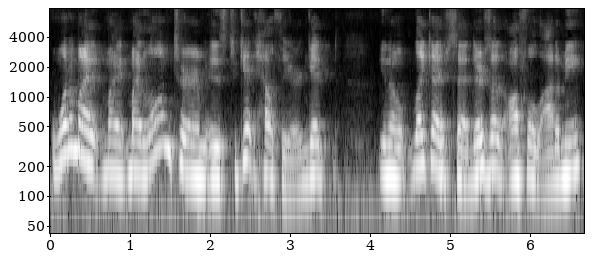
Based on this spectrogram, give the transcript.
one of my my my long term is to get healthier, get you know, like I've said, there's an awful lot of me.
